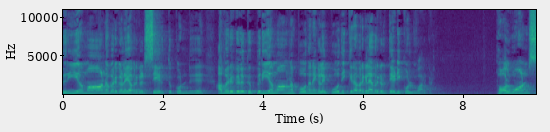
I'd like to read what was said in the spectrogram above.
பிரியமானவர்களை அவர்கள் சேர்த்து கொண்டு அவர்களுக்கு பிரியமான போதனைகளை போதிக்கிறவர்களை அவர்கள் தேடிக்கொள்வார்கள். பால் வான்ஸ்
